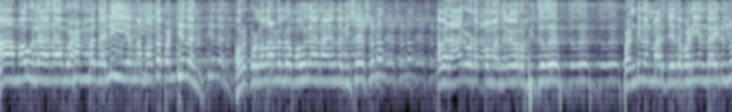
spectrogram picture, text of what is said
ആ മൗലാന മുഹമ്മദ് അലി എന്ന മതപണ്ഡിതൻ. അവർക്കുള്ളതാണല്ലോ മൗലാന എന്ന വിശേഷണം. അവരാരോടൊപ്പം നിലയുറപ്പിച്ചത്? പണ്ഡിതന്മാർ ചെയ്ത പണി എന്തായിരുന്നു?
